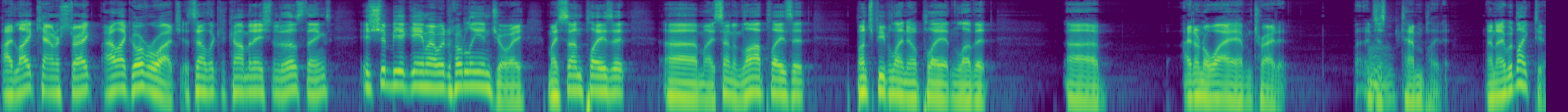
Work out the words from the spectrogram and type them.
I like Counter Strike. I like Overwatch. It sounds like a combination of those things. It should be a game I would totally enjoy. My son plays it. Uh, my son-in-law plays it. A bunch of people I know play it and love it. Uh, I don't know why I haven't tried it. I just Mm-hmm. haven't played it, and I would like to.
